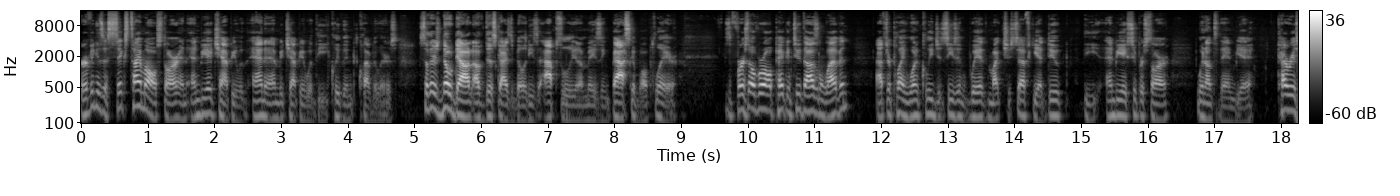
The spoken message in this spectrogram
Irving is a six-time All-Star and NBA champion with and an NBA champion with the Cleveland Cavaliers. So there's no doubt of this guy's ability. He's absolutely an amazing basketball player. He's the first overall pick in 2011 after playing one collegiate season with Mike Krzyzewski at Duke. The NBA superstar went on to the NBA. Kyrie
